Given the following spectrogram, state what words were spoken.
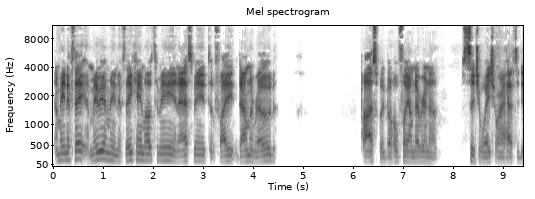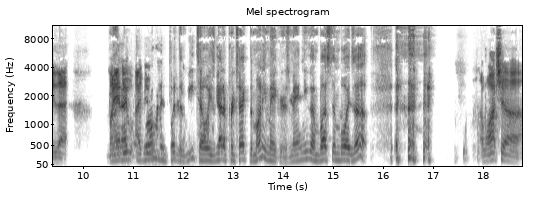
I mean, if they maybe I mean if they came up to me and asked me to fight down the road, possibly, but hopefully I'm never in a situation where I have to do that. But man, I do, think I do. Roman had put the veto. He's got to protect the moneymakers, man. You gonna bust them boys up. I watch uh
